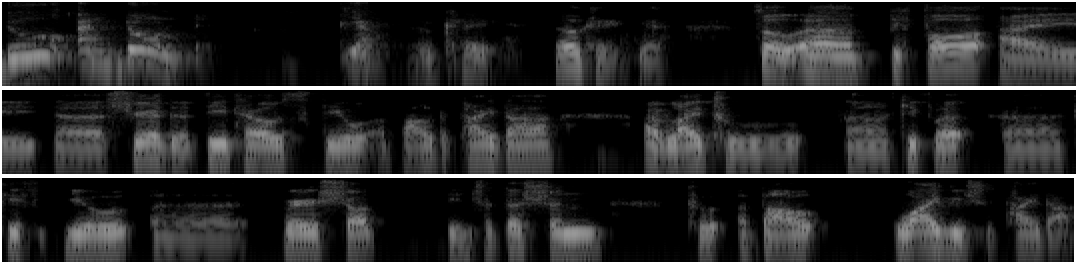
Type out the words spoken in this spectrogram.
do and don't. Yeah. Okay. Okay. Yeah. So uh, before I uh, share the detailed skill about the Paida, I'd like to uh, give a uh, give you a very short introduction to about why we should Paida,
